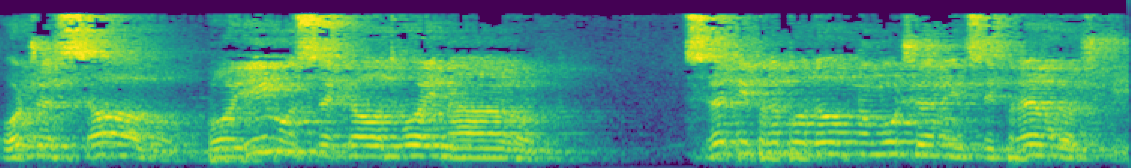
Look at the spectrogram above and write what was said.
Oče Savo, bojimo se kao tvoj narod. Sveti prepodobno mučenici, prevročki,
